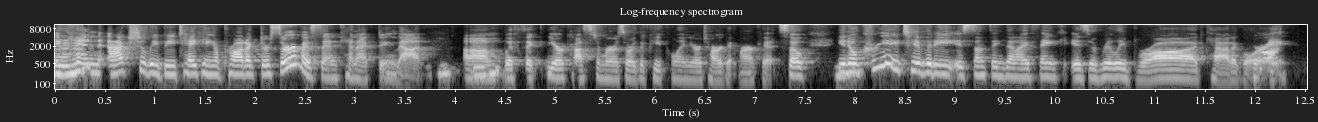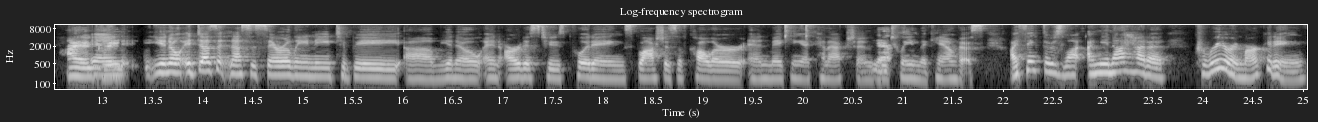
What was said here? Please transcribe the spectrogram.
It mm-hmm. can actually be taking a product or service and connecting that mm-hmm. um, mm-hmm. with the, your customers or the people in your target market. So, you know, mm-hmm. creativity is something that I think is a really broad category. I agree. And, you know, it doesn't necessarily need to be, um, you know, an artist who's putting splashes of color and making a connection yes. between the canvas. I think there's a lot. I mean, I had a career in marketing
